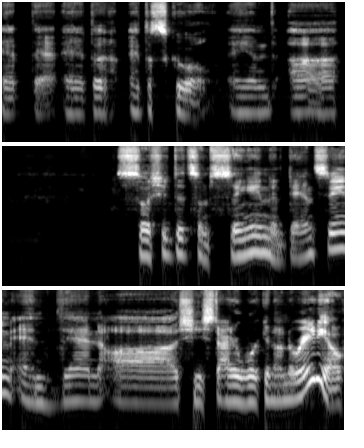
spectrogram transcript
at the at the at the school, and uh, so she did some singing and dancing, and then uh, she started working on the radio.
